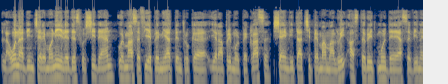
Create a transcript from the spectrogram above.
La una din ceremoniile de sfârșit de an urma să fie premiat pentru că era primul pe clasă și a invitat și pe mama lui, a stăruit mult de ea să vină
